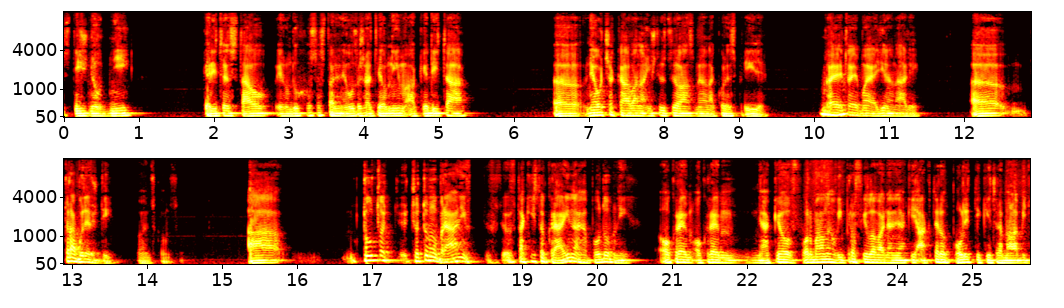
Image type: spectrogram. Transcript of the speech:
z týždňov dní, kedy ten stav jednoducho sa stane neudržateľným a kedy tá e, neočakávaná inštitucionálna zmena nakoniec príde. To je, to je moja jediná nádej. E, ktorá bude vždy, konec koncov. A túto, čo tomu bráni v, v, v takýchto krajinách a podobných, okrem, okrem nejakého formálneho vyprofilovania nejakých aktérov politiky, ktorá mala byť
